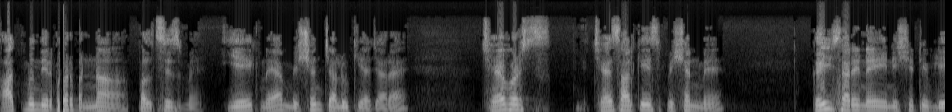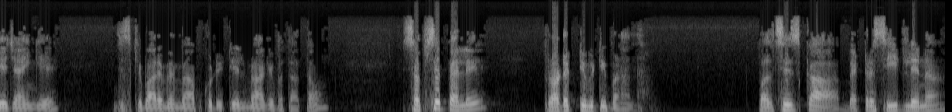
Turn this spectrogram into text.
आत्मनिर्भर बनना पल्सेस में ये एक नया मिशन चालू किया जा रहा है। छह वर्ष छह साल के इस मिशन में कई सारे नए इनिशिएटिव लिए जाएँगे जिसके बारे में मैं आपको डिटेल में आगे बताता हूँ। सबसे पहले प्रोडक्टिविटी बढ़ाना पल्सेस का बेटर सीड लेना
